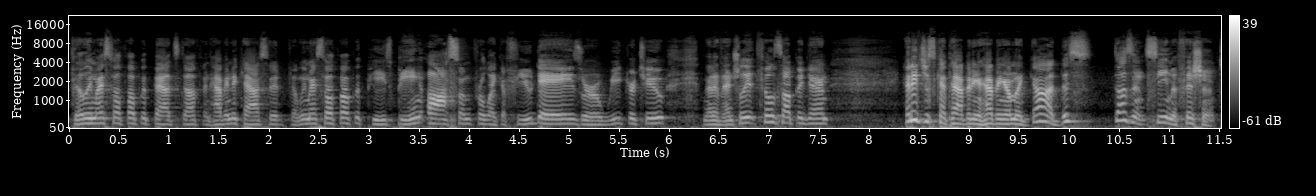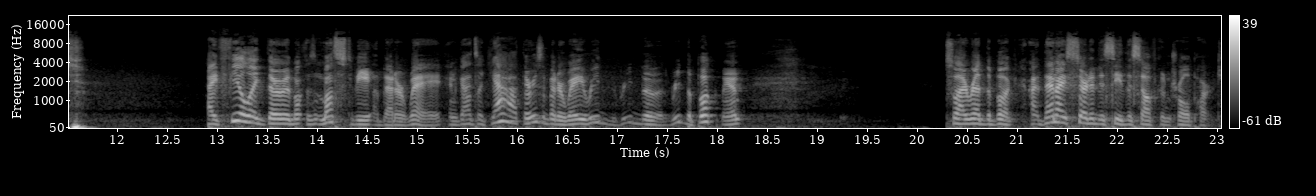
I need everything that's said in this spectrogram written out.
filling myself up with bad stuff and having to cast it, filling myself up with peace, being awesome for like a few days or a week or two, and then eventually it fills up again. And it just kept happening and happening. I'm like, God, this doesn't seem efficient. I feel like there must be a better way. And God's like, yeah, there is a better way. Read, read, the, read the book, man. So I read the book. Then I started to see the self control part.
